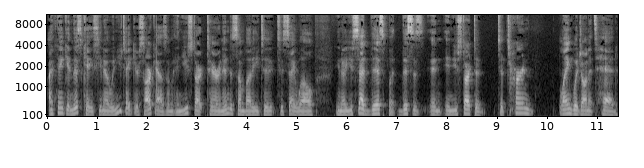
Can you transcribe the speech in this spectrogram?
I think in this case, you know, when you take your sarcasm and you start tearing into somebody to to say, "Well, you know, you said this, but this is," and and you start to to turn language on its head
